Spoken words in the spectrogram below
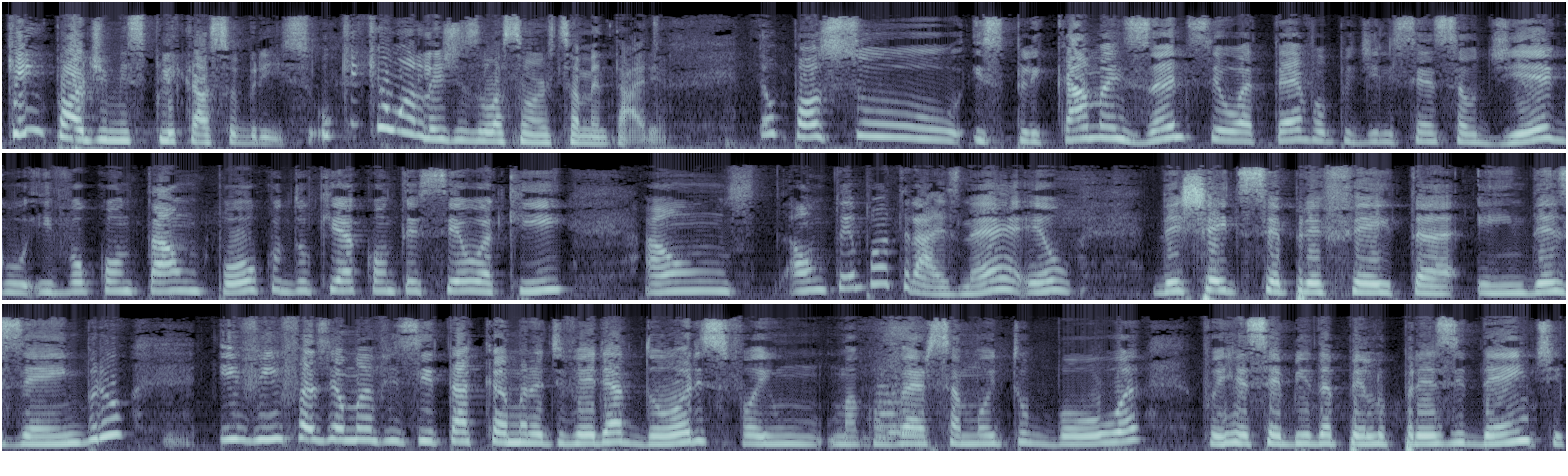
Quem pode me explicar sobre isso? O que, que é uma legislação orçamentária? Eu posso explicar, mas antes eu até vou pedir licença ao Diego e vou contar um pouco do que aconteceu aqui há, uns, há um tempo atrás, né? Eu deixei de ser prefeita em dezembro e vim fazer uma visita à Câmara de Vereadores. Foi um, uma conversa muito boa, fui recebida pelo presidente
